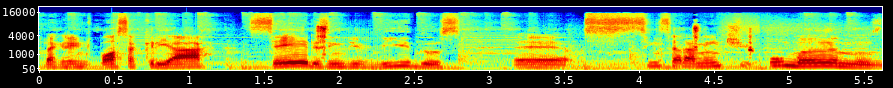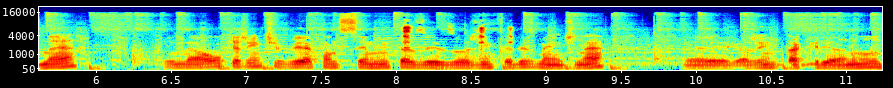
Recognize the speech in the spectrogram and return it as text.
para que a gente possa criar seres, indivíduos, é, sinceramente humanos, né? E não o que a gente vê acontecer muitas vezes hoje, infelizmente, né? É, a gente tá criando um,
